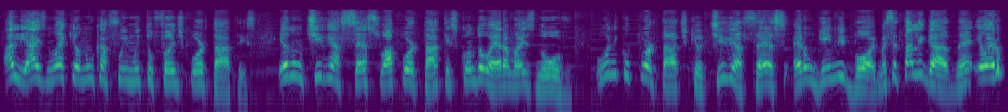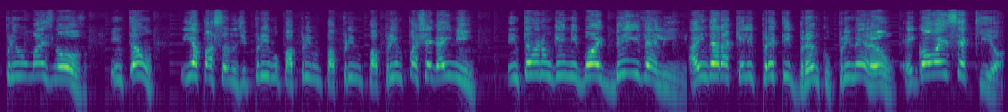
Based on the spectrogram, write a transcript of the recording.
Aliás, não é que eu nunca fui muito fã de portáteis. Eu não tive acesso a portáteis quando eu era mais novo. O único portátil que eu tive acesso era um Game Boy. Mas você tá ligado, né? Eu era o primo mais novo. Então, ia passando de primo para primo para primo para primo para chegar em mim. Então era um Game Boy bem velhinho. Ainda era aquele preto e branco, primeirão. É igual a esse aqui, ó.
